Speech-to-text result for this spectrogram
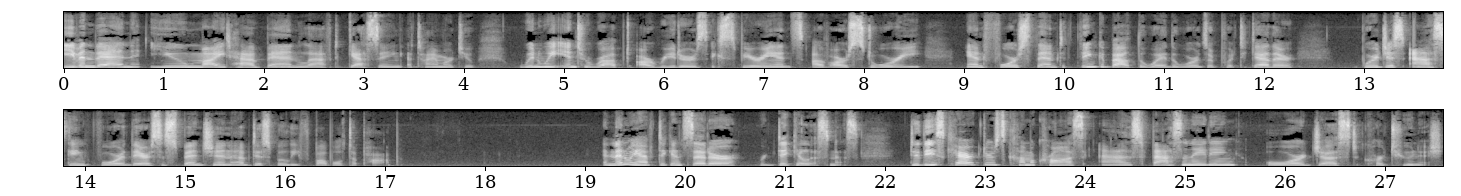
Even then, you might have been left guessing a time or two. When we interrupt our readers' experience of our story and force them to think about the way the words are put together, we're just asking for their suspension of disbelief bubble to pop. And then we have to consider ridiculousness. Do these characters come across as fascinating or just cartoonish?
